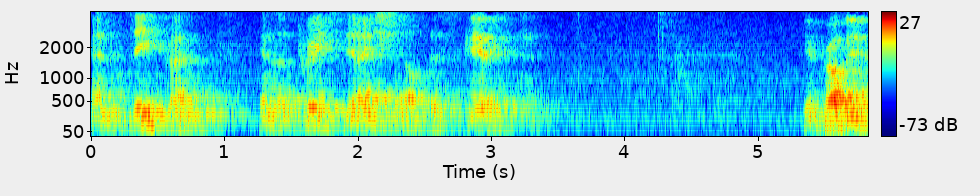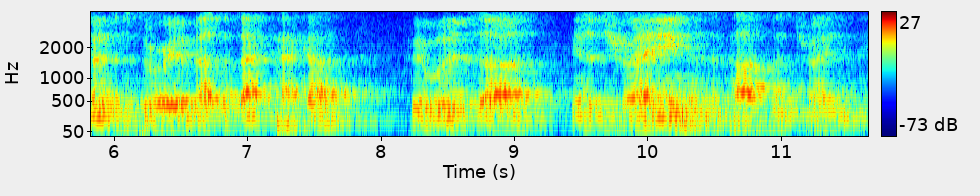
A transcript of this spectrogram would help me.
and deepen in the appreciation of this gift. You probably heard the story about the backpacker who was uh, in a train, an apartment train.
